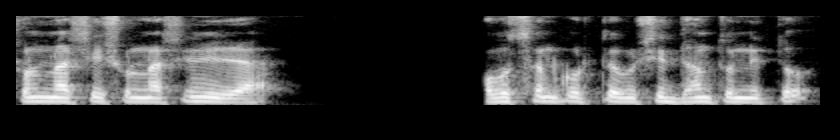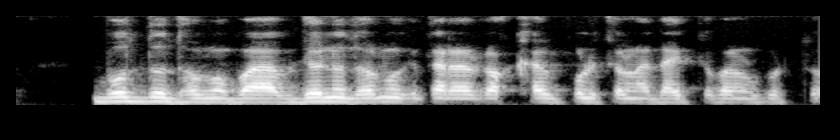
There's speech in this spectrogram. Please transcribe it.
সন্ন্যাসী, সন্ন্যাসিনীরা অবস্থান করতো এবং সিদ্ধান্ত নিত, বৌদ্ধ ধর্ম বা জৈন ধর্মকে তারা রক্ষা, পরিচালনার দায়িত্ব পালন করতো।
